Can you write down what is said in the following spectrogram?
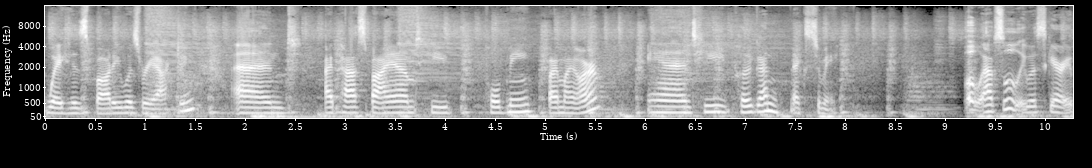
way his body was reacting. And I passed by him. He pulled me by my arm and he put a gun next to me. Oh, absolutely. It was scary.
